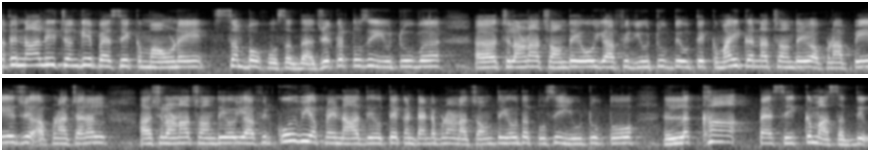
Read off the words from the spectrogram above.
ਅਤੇ ਨਾਲ ਹੀ ਚੰਗੇ ਪੈਸੇ ਕਮਾਉਣੇ ਸੰਭਵ ਹੋ ਸਕਦਾ ਹੈ। ਜੇਕਰ ਤੁਸੀਂ YouTube ਚਲਾਉਣਾ ਚਾਹੁੰਦੇ ਹੋ ਜਾਂ ਫਿਰ YouTube ਦੇ ਉੱਤੇ ਕਮਾਈ ਕਰਨਾ ਚਾਹੁੰਦੇ ਹੋ, ਆਪਣਾ ਪੇਜ ਆਪਣਾ ਚੈਨਲ ਚਲਾਉਣਾ ਚਾਹੁੰਦੇ ਹੋ ਜਾਂ ਫਿਰ ਕੋਈ ਵੀ ਆਪਣੇ ਨਾਂ ਦੇ ਉੱਤੇ ਕੰਟੈਂਟ ਬਣਾਉਣਾ ਚਾਹੁੰਦੇ ਹੋ, ਤਾਂ ਤੁਸੀਂ YouTube ਤੋਂ ਲੱਖਾਂ ਪੈਸੇ ਕਮਾ ਸਕਦੇ ਹੋ।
